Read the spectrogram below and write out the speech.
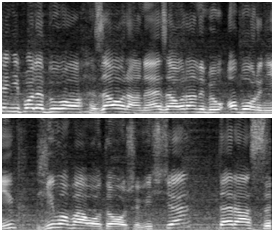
jesieni pole było zaorane, zaorany był obornik, zimowało to oczywiście. Teraz yy,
